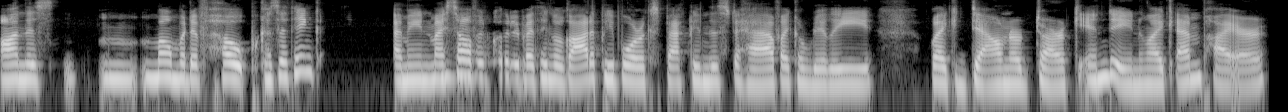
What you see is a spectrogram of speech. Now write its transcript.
on this m- moment of hope because I think, I mean, myself Mhm. included, I think a lot of people were expecting this to have like a really like downer, dark ending, like Empire.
